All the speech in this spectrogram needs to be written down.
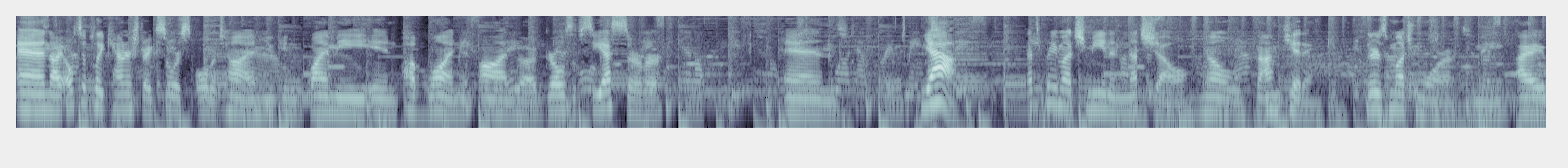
And I also play Counter Strike Source all the time. You can find me in Pub 1 on the Girls of CS server. And yeah, that's pretty much me in a nutshell. No, I'm kidding. There's much more to me. I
